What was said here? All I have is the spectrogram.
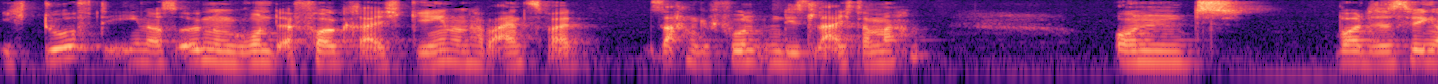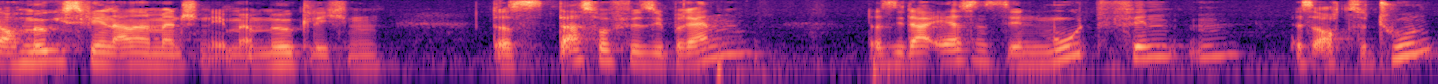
ich durfte ihn aus irgendeinem Grund erfolgreich gehen und habe ein, zwei Sachen gefunden, die es leichter machen. Und wollte deswegen auch möglichst vielen anderen Menschen eben ermöglichen, dass das, wofür sie brennen, dass sie da erstens den Mut finden, es auch zu tun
